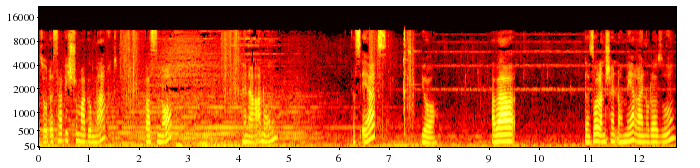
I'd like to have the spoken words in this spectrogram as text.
So, das habe ich schon mal gemacht. Was noch? Keine Ahnung. Das Erz? Ja. Aber da soll anscheinend noch mehr rein oder so.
